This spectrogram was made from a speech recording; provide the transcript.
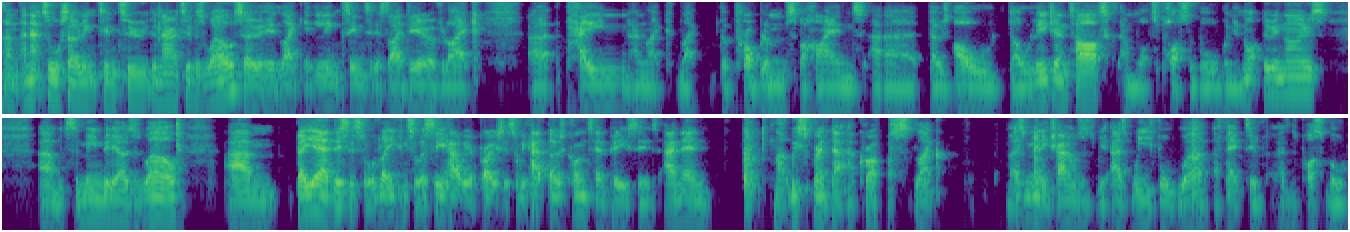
Um, and that's also linked into the narrative as well. So it like it links into this idea of like uh, pain and like like the problems behind uh, those old old lead gen tasks and what's possible when you're not doing those. Um, with some meme videos as well. Um, but yeah, this is sort of like you can sort of see how we approach it. So we had those content pieces, and then like we spread that across like as many channels as we as we thought were effective as possible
